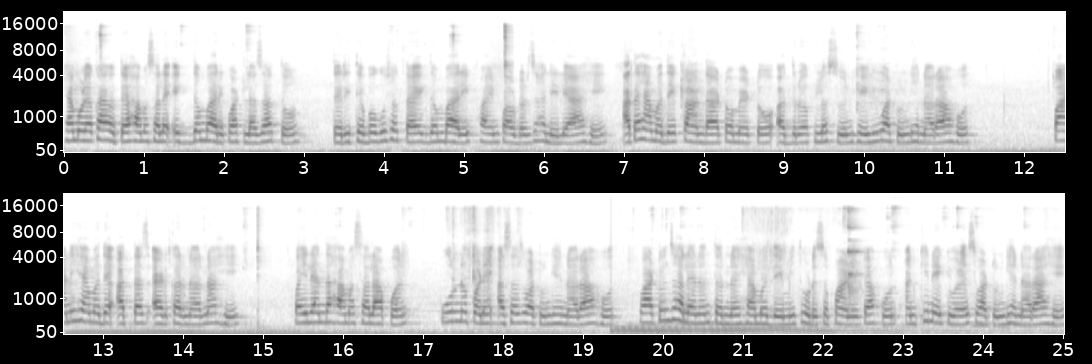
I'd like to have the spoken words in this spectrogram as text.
ह्यामुळे काय होतं हा मसाला एकदम बारीक वाटला जातो. तर इथे बघू शकता एकदम बारीक फाईन पावडर झालेले आहे. आता ह्यामध्ये कांदा टोमॅटो अद्रक लसूण हेही वाटून घेणार आहोत. पाणी ह्यामध्ये आत्ताच ॲड करणार नाही. पहिल्यांदा हा मसाला आपण पूर्णपणे असाच वाटून घेणार आहोत. वाटून झाल्यानंतर ह्यामध्ये मी थोडंसं पाणी टाकून आणखीन एक वेळेस वाटून घेणार आहे.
